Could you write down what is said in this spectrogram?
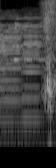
Mm-hmm.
